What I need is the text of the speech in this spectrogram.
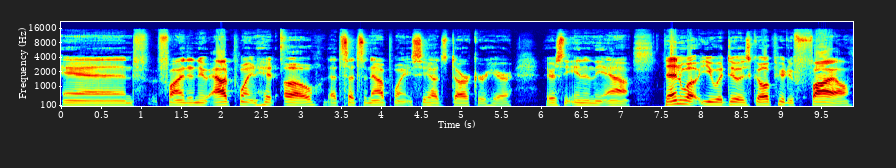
and find a new out point and hit O. That sets an out point. You see how it's darker here. There's the in and the out. Then what you would do is go up here to File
